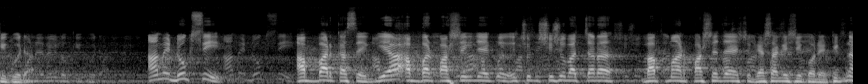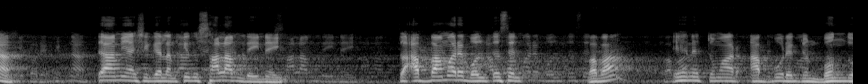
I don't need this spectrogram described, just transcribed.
কি করে আমি ঢুকছি, আব্বার কাছে গিয়া আব্বার পাশে যে ছোট শিশু বাচ্চারা বাপ মার পাশে যায় এসে ঘেঁষাঘেঁষি করে, ঠিক না? তা আমি এসে গেলাম, কিন্তু সালাম দেই নাই। তো আব্বা আমারে বলতেছেন, বাবা, এখানে তোমার আব্বুর একজন বন্ধু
